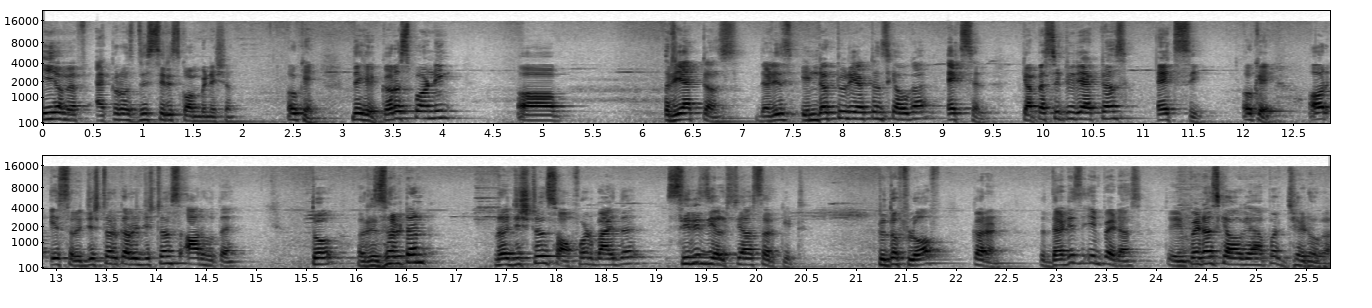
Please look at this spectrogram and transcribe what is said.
E M F across this series combination okay देखिए corresponding reactance that is inductive reactance क्या होगा? XL capacitive reactance C okay और इस रजिस्टर का रजिस्टेंस आर होता है। तो resultant resistance offered by the series LCR circuit to the flow of current तो दैट इज़ इम्पेडेंस तो इम्पेडेंस क्या होगा यहाँ पर? जेड होगा।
